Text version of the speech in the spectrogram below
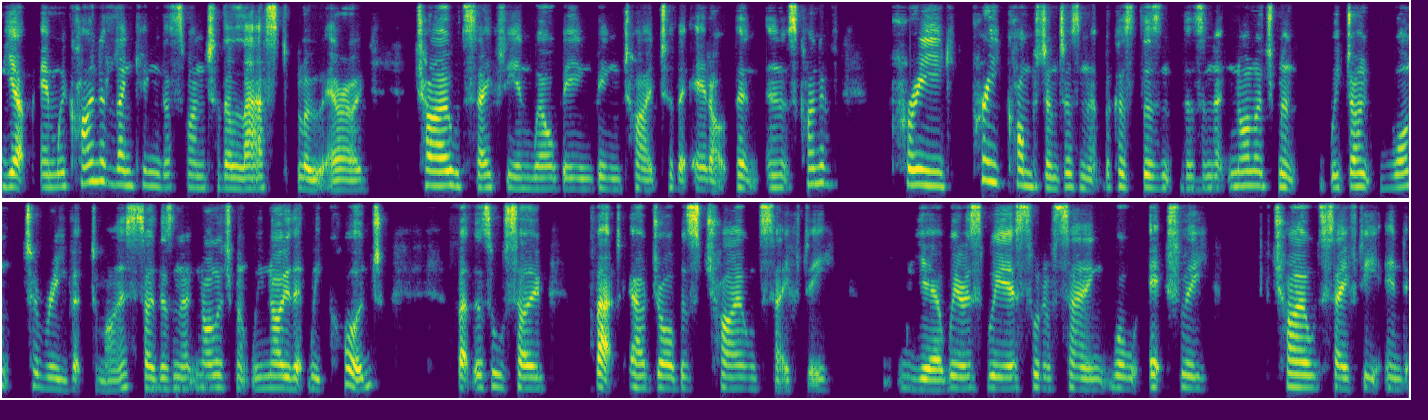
Yep. And we're kind of linking this one to the last blue arrow, child safety and well-being being tied to the adult. And, and it's kind of pre pre-competent, isn't it? Because there's there's an acknowledgement we don't want to re-victimize. So there's an acknowledgement we know that we could, but there's also, but our job is child safety. Yeah. Whereas we're sort of saying, well, actually, child safety and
